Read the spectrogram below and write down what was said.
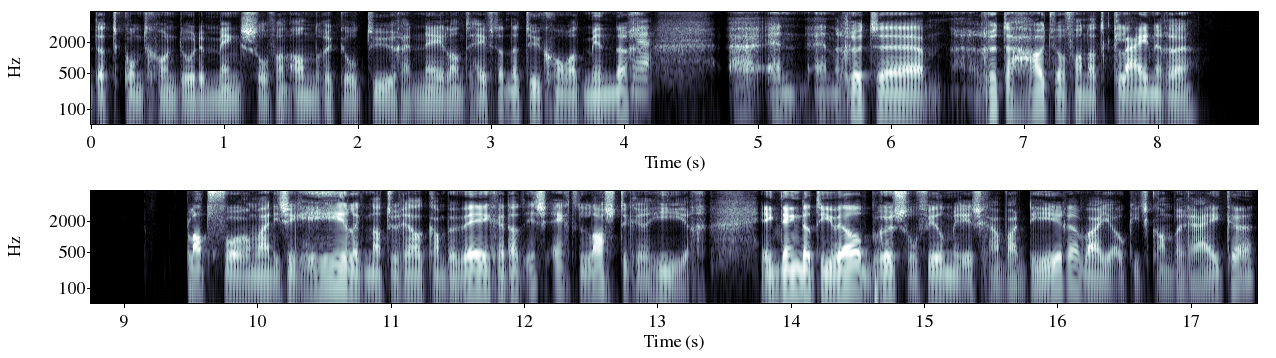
dat komt gewoon door de mengsel van andere culturen. En Nederland heeft dat natuurlijk gewoon wat minder. Ja. Eh, en en Rutte, Rutte houdt wel van dat kleinere platform waar hij zich heerlijk natuurlijk kan bewegen. Dat is echt lastiger hier. Ik denk dat hij wel Brussel veel meer is gaan waarderen, waar je ook iets kan bereiken.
